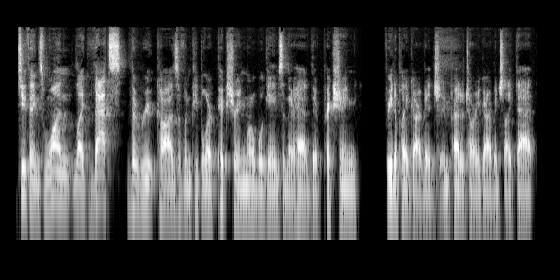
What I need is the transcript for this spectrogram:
two things. One, like that's the root cause of when people are picturing mobile games in their head. They're picturing free to play garbage and predatory garbage like that.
